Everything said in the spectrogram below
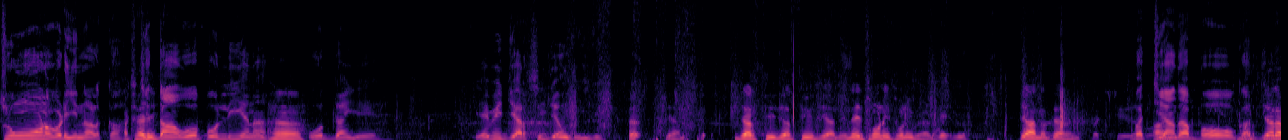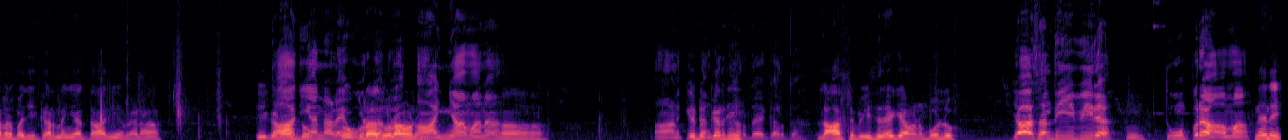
ਚੂਣ ਬੜੀ ਨਲਕਾ ਅੱਛਾ ਜੀ। ਜਿੱਦਾਂ ਉਹ ਪੋਲੀ ਹੈ ਨਾ ਹਾਂ। ਉਦਾਂ ਹੀ ਇਹ। ਇਹ ਵੀ ਜਰਸੀ ਚ ਹੁੰਦੀ ਜੀ। ਧਿਆਨ। ਜਰਸੀ ਜਰਸੀ ਵਿੱਚ ਆਲੀ ਨਹੀਂ ਸੋਹਣੀ ਸੋਹਣੀ ਬੈਠ ਦੇਖ ਲਓ। ਧਿਆਨ ਨਾਲ ਧਿਆਨ ਨਾਲ। ਬੱਚਿਆਂ ਦਾ ਬਹੁਤ ਕਰਦੀ ਬੱਚਿਆਂ ਦਾ ਫਿਰ ਬਾਜੀ ਕਰਨਾ ਹੀ ਆ ਤਾਜ਼ੀਆਂ ਬੈਣਾ ਇਹ ਕਿਹੜਾ ਤਾਜ਼ੀਆਂ ਨਾਲੇ ਟੋਕੜਾ ਥੋੜਾ ਹੁਣ। ਆਈਆਂ ਵਾ ਨਾ। ਹਾਂ। ਆਣ ਕੇ ਡੰਗਰ? ਕਰਦਾ ਹੀ ਕਰਦਾ। ਲਾਸਟ ਪੀਸ ਰਹਿ ਗਿਆ ਹੁਣ ਬੋਲੋ। ਜਾ ਸੰਦੀਪ ਵੀਰ। ਤੂੰ ਭਰਾ ਵਾ। ਨਹੀਂ ਨਹੀਂ।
